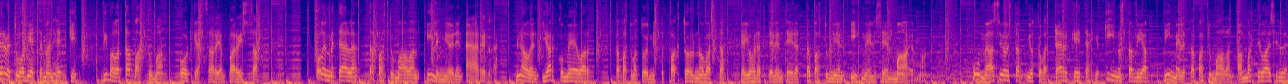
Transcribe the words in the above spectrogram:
Tervetuloa viettämään hetki Vivalla tapahtuma podcast-sarjan parissa. Olemme täällä tapahtuma-alan ilmiöiden äärellä. Minä olen Jarkko Meelar, tapahtumatoimisto Faktor Novasta ja johdattelen teidät tapahtumien ihmeelliseen maailmaan. Puhumme asioista, jotka ovat tärkeitä ja kiinnostavia niin meille tapahtuma-alan ammattilaisille,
